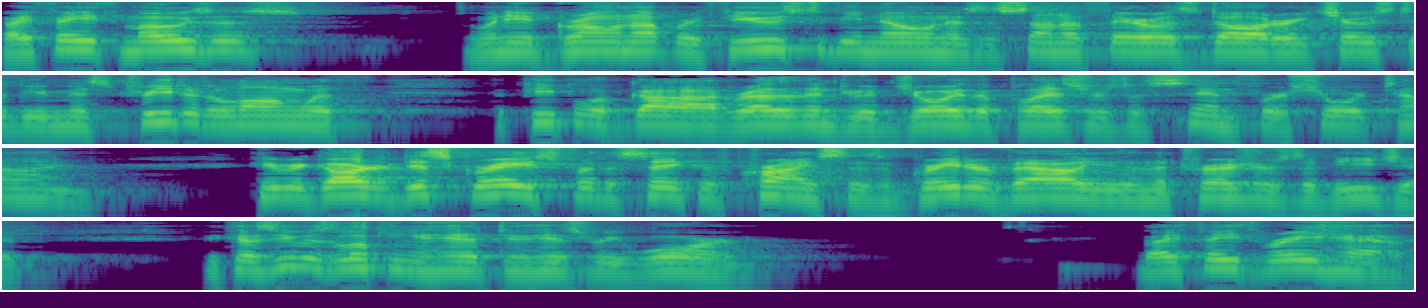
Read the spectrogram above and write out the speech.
By faith, Moses, when he had grown up, refused to be known as the son of Pharaoh's daughter. He chose to be mistreated along with the people of God rather than to enjoy the pleasures of sin for a short time. He regarded disgrace for the sake of Christ as of greater value than the treasures of Egypt because he was looking ahead to his reward. By faith, Rahab,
